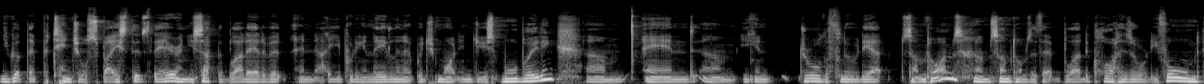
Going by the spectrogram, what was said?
you've got that potential space that's there, and you suck the blood out of it, and are you putting a needle in it, which might induce more bleeding? Um, and um, you can draw the fluid out sometimes. Um, sometimes, if that blood clot has already formed,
